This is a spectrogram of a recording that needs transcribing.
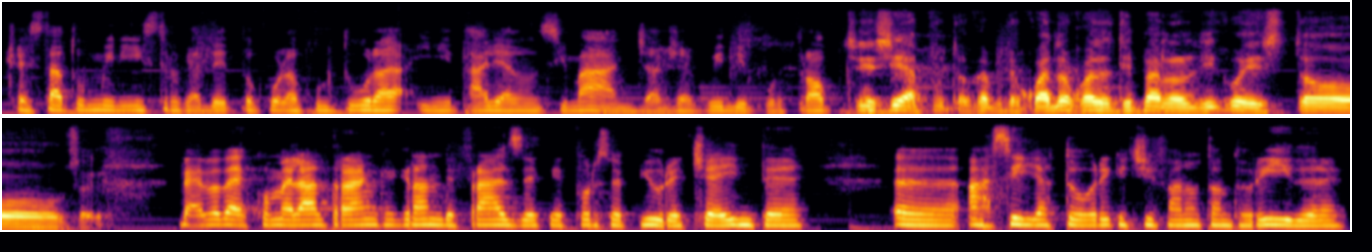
c'è stato un ministro che ha detto che con la cultura in Italia non si mangia, cioè quindi purtroppo... Sì, sì, appunto, ho capito. Quando, quando ti parlano di questo, sai, Beh, vabbè, come l'altra anche grande frase che forse è più recente, eh, ah sì, gli attori che ci fanno tanto ridere.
